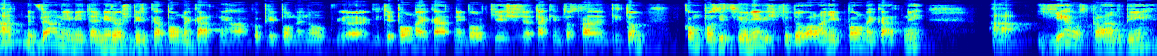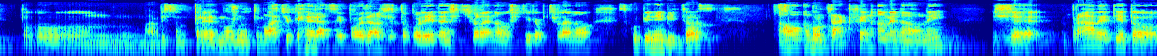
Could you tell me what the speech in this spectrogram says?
A veľmi mi ten Miroš Birka Paul McCartney ho ako pripomenul, e, kde Paul McCartney bol tiež takýmto skladom, pritom kompozíciu nevyštudoval ani Paul McCartney, a jeho skladby, to bol, um, aby som pre možno tú mladšiu generáciu povedal, že to bol jeden z členov, štyroch členov skupiny Beatles. A on bol tak fenomenálny, že práve tieto, uh,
